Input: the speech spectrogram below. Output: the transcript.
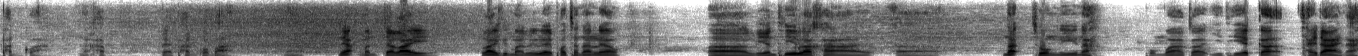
8,000 กว่า นะครับ 8,000 กว่าบาทนะเนี่ย มันจะไล่ ไล่ขึ้นมาเรื่อย ๆ เพราะฉะนั้นแล้ว เหรียญที่ราคาอ่าณช่วงนี้นะผมว่าก็ ETH ก็ใช้ได้นะ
